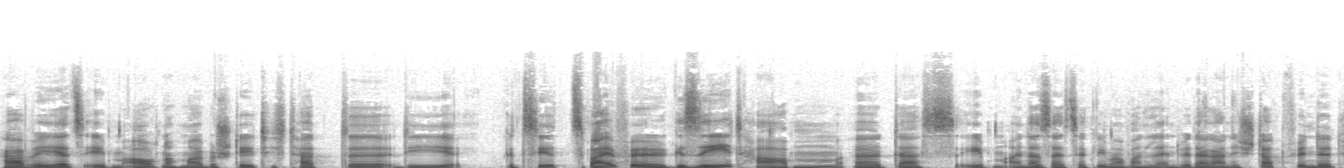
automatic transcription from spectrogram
KW jetzt eben auch nochmal bestätigt hat, die gezielt Zweifel gesät haben, dass eben einerseits der Klimawandel entweder gar nicht stattfindet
